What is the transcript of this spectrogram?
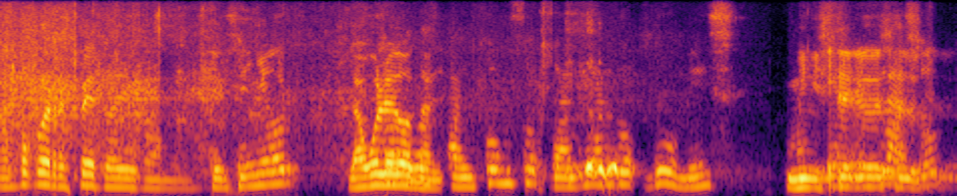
Un poco de respeto ahí con el señor de Carlos Donald. Alfonso Gallardo Gómez. Ministerio de Salud.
